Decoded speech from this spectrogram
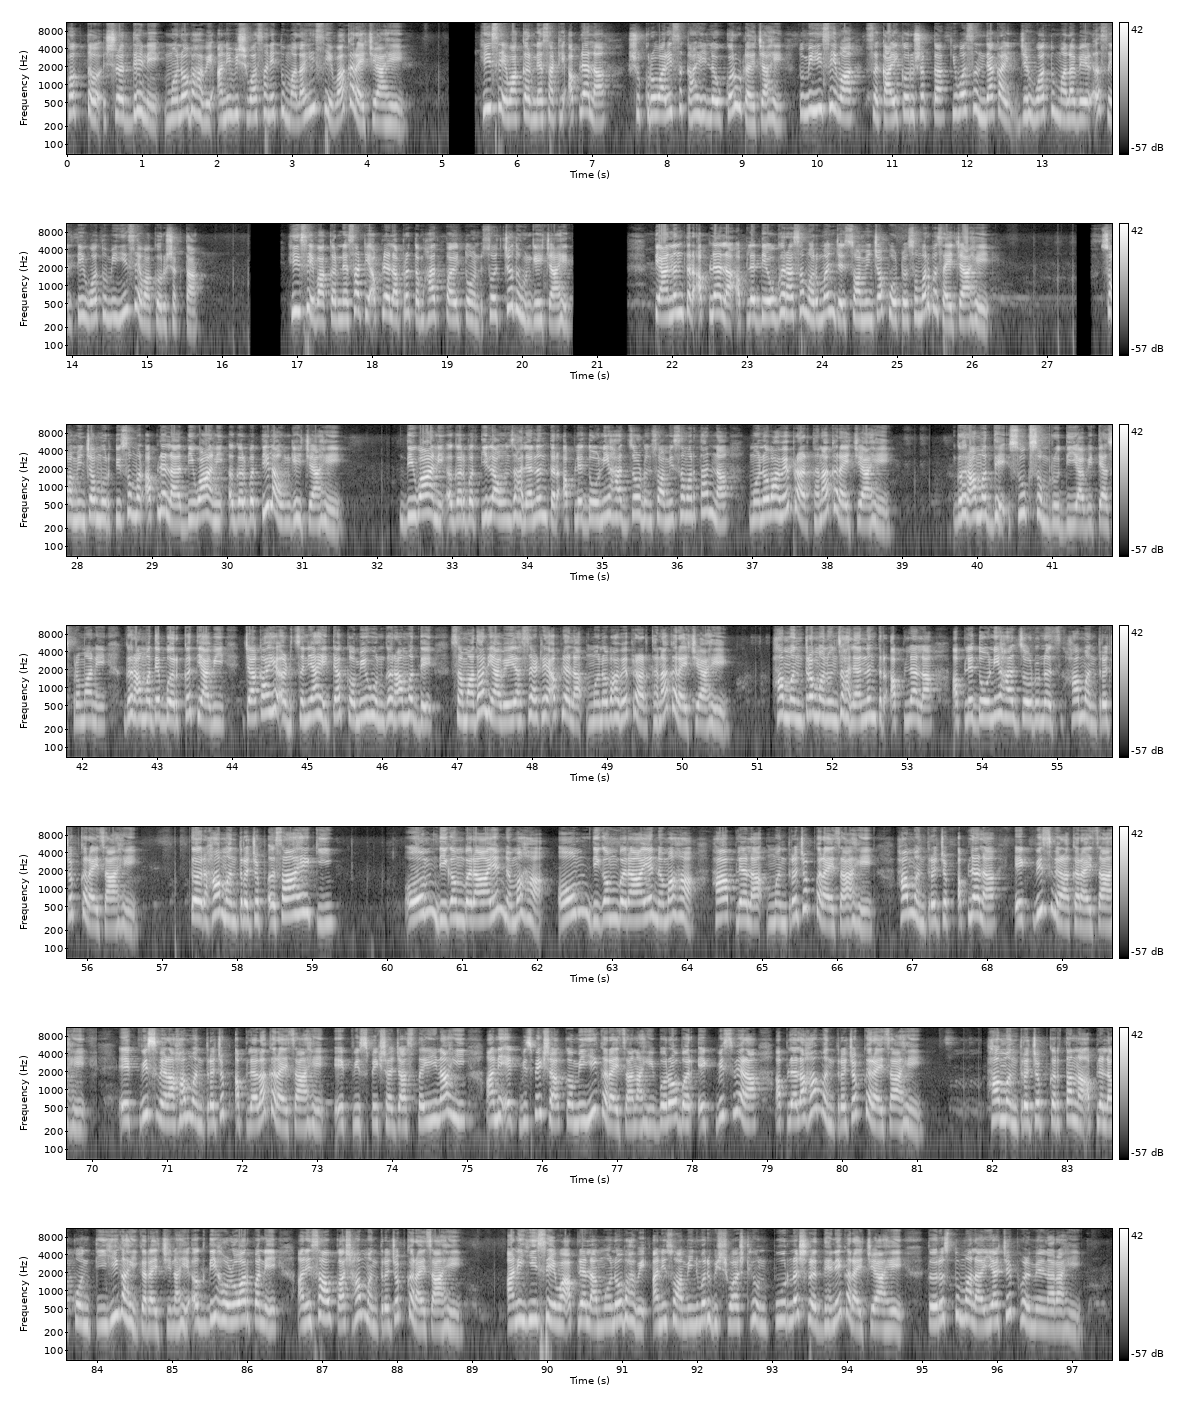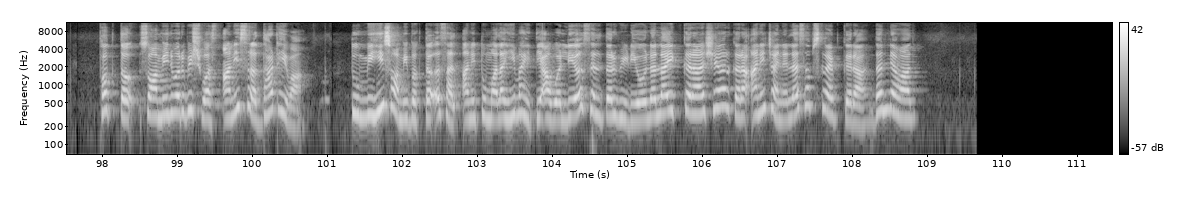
फक्त श्रद्धेने मनोभावे आणि विश्वासाने तुम्हाला ही सेवा करायची आहे. ही सेवा करण्यासाठी आपल्याला शुक्रवारी सकाळी लवकर उठायचे आहे. तुम्ही ही सेवा सकाळी करू शकता किंवा संध्याकाळी जेव्हा तुम्हाला वेळ असेल तेव्हा तुम्ही ही सेवा करू शकता. ही सेवा करण्यासाठी आपल्याला प्रथम हातपाय तोंड स्वच्छ धुवून घ्यायचे आहेत. त्यानंतर आपल्याला आपल्या देवघरासमोर म्हणजे स्वामींच्या फोटोसमोर बसायचे आहे. स्वामींच्या मूर्तीसमोर आपल्याला दिवा आणि अगरबत्ती लावून घ्यायची आहे. दिवा आणि अगरबत्ती लावून झाल्यानंतर आपले दोन्ही हात जोडून स्वामी समर्थांना मनोभावे प्रार्थना करायची आहे. घरामध्ये सुख समृद्धी यावी. त्याचप्रमाणे घरामध्ये बरकत यावी. ज्या काही अडचणी आहेत त्या कमी होऊन घरामध्ये समाधान यावे यासाठी आपल्याला मनोभावे प्रार्थना करायची आहे. हा मंत्र म्हणून झाल्यानंतर आपल्याला आपले दोन्ही हात जोडूनच हा मंत्रजप करायचा आहे. तर हा मंत्रजप असा आहे की ओम दिगंबराय नमहा ओम दिगंबराय नमहा हा आपल्याला मंत्रजप करायचा आहे. हा मंत्रजप आपल्याला एकवीस वेळा करायचा आहे. एकवीस वेळा हा मंत्रजप आपल्याला करायचा आहे. एकवीसपेक्षा जास्तही नाही आणि एकवीसपेक्षा कमीही करायचा नाही. बरोबर एकवीस वेळा आपल्याला हा मंत्रजप करायचा आहे. हा मंत्रजप करताना आपल्याला कोणतीही घाई करायची नाही. अगदी हळुवारपणे आणि सावकाश हा मंत्रजप करायचा आहे. आणि ही सेवा आपल्याला मनोभावे आणि स्वामींवर विश्वास ठेवून पूर्ण श्रद्धेने करायची आहे. तरच तुम्हाला याचे फळ मिळणार आहे. फक्त स्वामींवर विश्वास आणि श्रद्धा ठेवा. तुम्हीही स्वामी भक्त असाल आणि तुम्हाला ही माहिती आवडली असेल तर व्हिडिओला लाईक करा शेअर करा आणि चॅनलला सबस्क्राईब करा. धन्यवाद.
